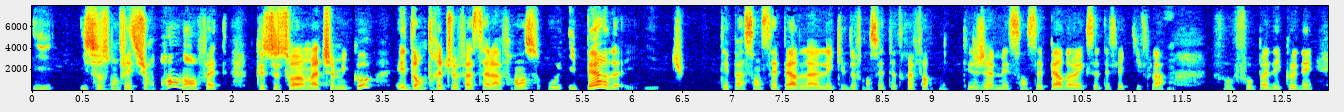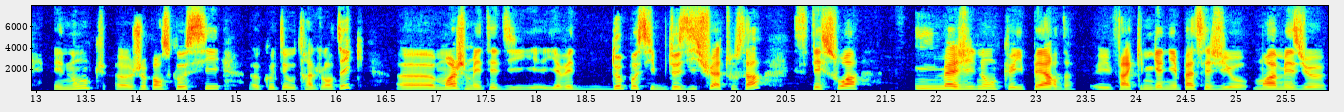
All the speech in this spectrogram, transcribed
ils, se sont fait surprendre en fait, que ce soit un match amico et d'entrée de jeu face à la France où ils perdent. T'es pas censé perdre. Là, l'équipe de France était très forte, mais t'es jamais censé perdre avec cet effectif-là faut, faut pas déconner. Et donc, euh, je pense qu'aussi, euh, côté outre-Atlantique, euh, moi, je m'étais dit, il y avait deux possibles, deux issues à tout ça. C'était soit, imaginons qu'ils perdent, enfin, qu'ils ne gagnaient pas ces JO. Moi, à mes yeux,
